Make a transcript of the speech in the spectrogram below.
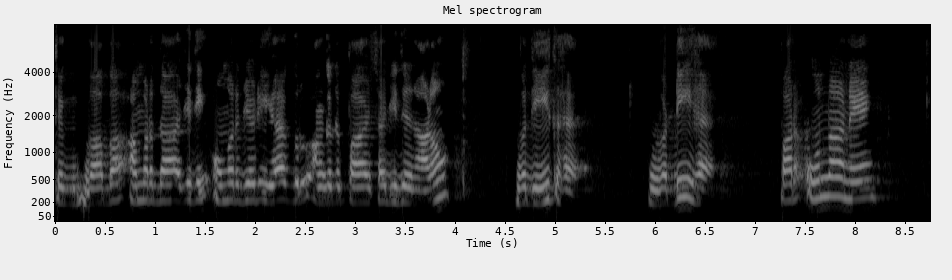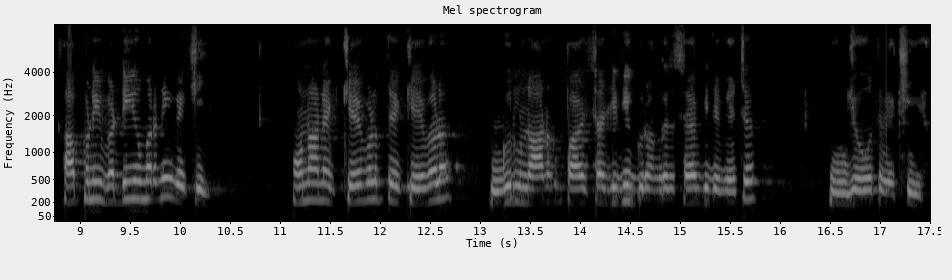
ਤੇ ਬਾਬਾ ਅਮਰਦਾਸ ਜੀ ਦੀ ਉਮਰ ਜਿਹੜੀ ਹੈ, ਗੁਰੂ ਅੰਗਦ ਪਾਤਸ਼ਾਹ ਜੀ ਦੇ ਨਾਲੋਂ ਵਧੇਕ ਹੈ, ਵੱਡੀ ਹੈ। ਪਰ ਉਹਨਾਂ ਨੇ ਆਪਣੀ ਵੱਡੀ ਉਮਰ ਨਹੀਂ ਵੇਖੀ। ਉਹਨਾਂ ਨੇ ਕੇਵਲ ਤੇ ਕੇਵਲ ਗੁਰੂ ਨਾਨਕ ਪਾਤਸ਼ਾਹ ਜੀ ਦੀ, ਗੁਰੂ ਅੰਗਦ ਸਾਹਿਬ ਜੀ ਦੇ ਵਿੱਚ ਜੋਤ ਵੇਖੀ ਹੈ।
